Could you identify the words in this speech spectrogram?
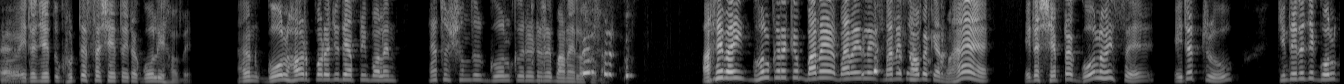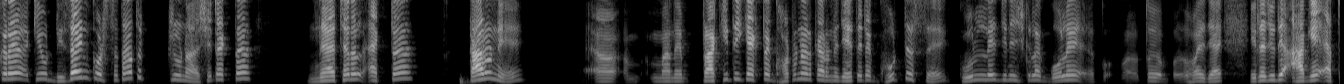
হ্যাঁ এটা যেহেতু ঘুরতেছে সেহেতু এটা গোলই হবে। এখন গোল হওয়ার পরে যদি আপনি বলেন, "এত সুন্দর গোল করে এটারে বানাইলো কেডা?" আরে ভাই গোল করে বানায় বানাইলে বানাইতে হবে কেন? হ্যাঁ, এটা শেপটা গোল হয়েছে এটা ট্রু। কিন্তু এটা যে গোল করে কেউ ডিজাইন করছে তা তো ট্রু না। সেটা একটা ন্যাচারাল একটা কারণে মানে প্রাকৃতিক একটা ঘটনার কারণে যেহেতু এটা ঘুরতেছে, ঘুরলে জিনিসগুলো গোলে তো হয়ে যায়। এটা যদি আগে এত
